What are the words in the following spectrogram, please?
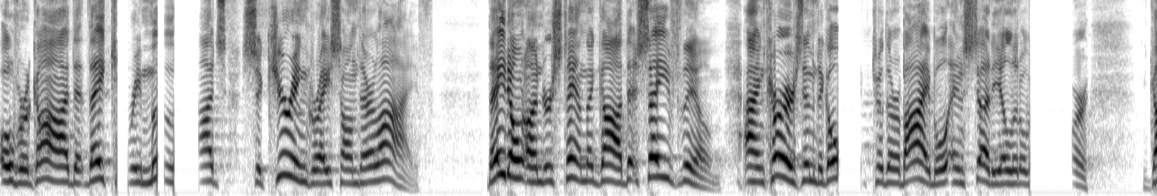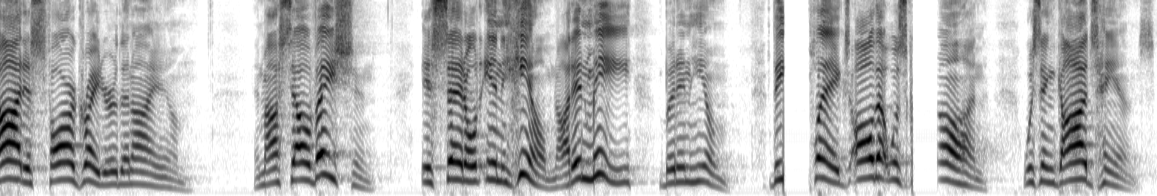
over God, that they can remove God's securing grace on their life. They don't understand the God that saved them. I encourage them to go to their Bible and study a little more. God is far greater than I am. And my salvation is settled in Him, not in me, but in Him. These plagues, all that was going on was in God's hands.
